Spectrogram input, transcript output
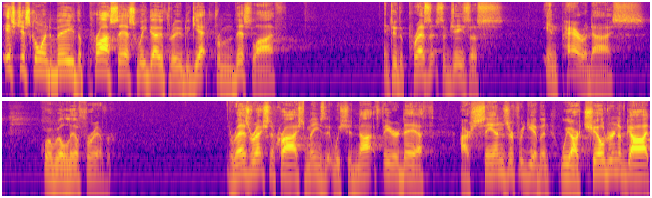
It's just going to be the process we go through to get from this life into the presence of Jesus in paradise where we'll live forever. The resurrection of Christ means that we should not fear death our sins are forgiven. We are children of God.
